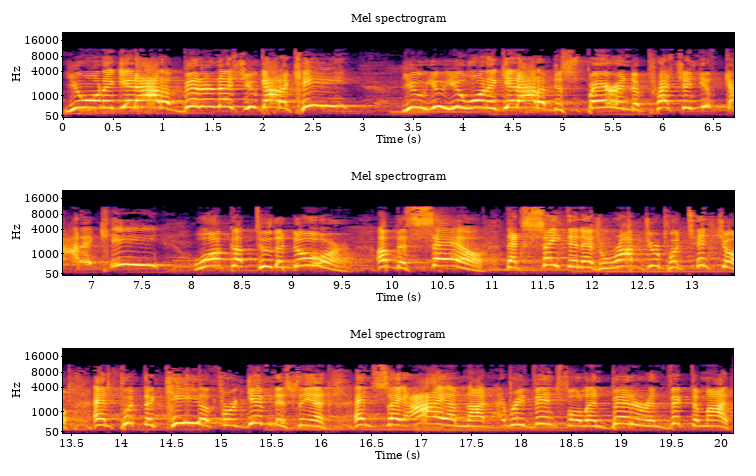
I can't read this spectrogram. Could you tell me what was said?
You want to get out of bitterness? You got a key. You, you, you want to get out of despair and depression? You've got a key. Walk up to the door of the cell that Satan has robbed your potential and put the key of forgiveness in and say, I am not revengeful and bitter and victimized.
